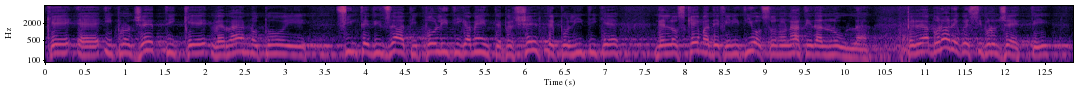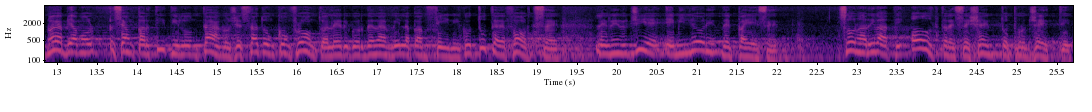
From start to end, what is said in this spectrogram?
che eh, i progetti che verranno poi sintetizzati politicamente per scelte politiche nello schema definitivo sono nati dal nulla. Per elaborare questi progetti noi abbiamo, siamo partiti lontano, c'è stato un confronto, e lei ricorderà Villa Panfini, con tutte le forze, le energie e i migliori del Paese. Sono arrivati oltre 600 progetti,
